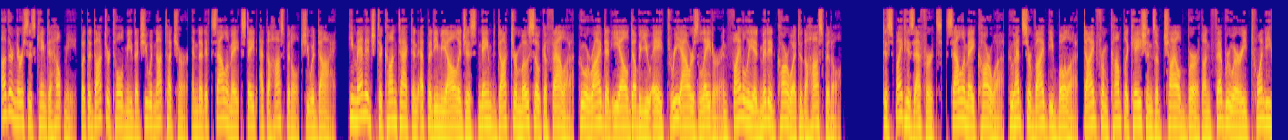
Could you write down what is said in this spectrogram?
Other nurses came to help me, but the doctor told me that she would not touch her, and that if Salome stayed at the hospital she would die. He managed to contact an epidemiologist named Dr. Mosoka Fallah, who arrived at ELWA three hours later and finally admitted Karwah to the hospital. Despite his efforts, Salome Karwah, who had survived Ebola, died from complications of childbirth on February 21,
